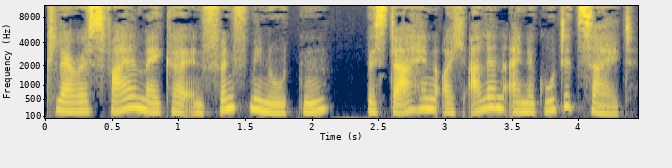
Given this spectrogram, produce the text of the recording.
Claris FileMaker in 5 Minuten, bis dahin euch allen eine gute Zeit.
